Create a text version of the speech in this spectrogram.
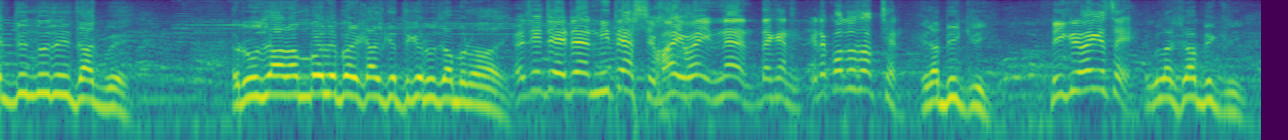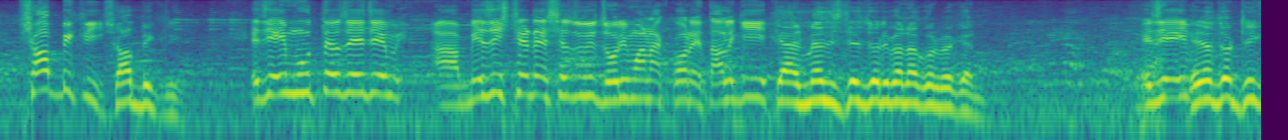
একদিন দুদিন থাকবে। রোজা আরম্ভ হলে পরে কালকে থেকে রোজা মনে হয়। এই যে এটা নিতে আসছে। ভাই ভাই না দেখেন এটা কত যাচ্ছেন? এটা বিক্রি। বিক্রি হয়ে গেছে? এগুলো সব বিক্রি। সব বিক্রি? সব বিক্রি। এই যে এই মুহূর্তে যে এই যে ম্যাজিস্ট্রেট এসে যদি জরিমানা করে তাহলে কি কেন? ম্যাজিস্ট্রেট জরিমানা করবে কেন? এই যে এটা তো ঠিক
